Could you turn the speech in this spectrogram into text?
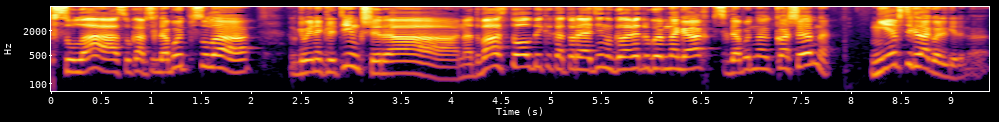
Псула, сука, всегда будет псула. Габей наклетим кшира. На два столбика, которые один в голове, другой в ногах. Всегда будет кошерно. Не всегда, говорит Гелена.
